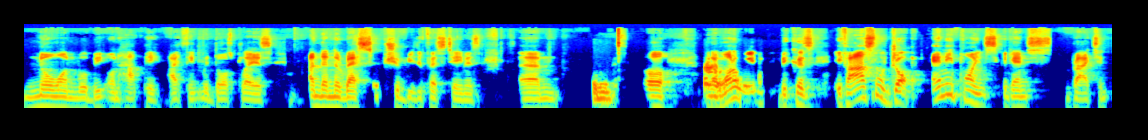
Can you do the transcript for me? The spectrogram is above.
No one will be unhappy, I think, with those players. And then the rest should be the first teamers. Um, so, but I want to win because if Arsenal drop any points against Brighton,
